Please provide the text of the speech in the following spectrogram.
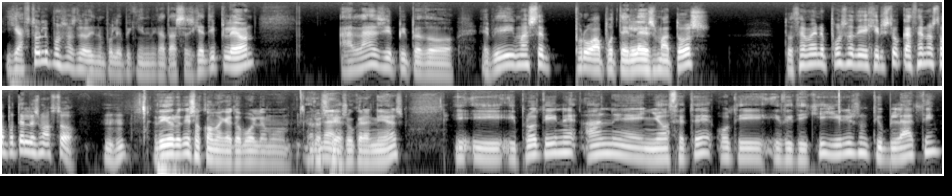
Γι' αυτό λοιπόν σας λέω είναι πολύ επικίνδυνη κατάσταση, γιατί πλέον αλλάζει επίπεδο, επειδή είμαστε προαποτελέσματος, το θέμα είναι πώς θα διαχειριστεί ο καθένας το αποτέλεσμα αυτό. Mm-hmm. Δύο ερωτήσεις ακόμα για τον πόλεμο ναι. Ρωσία-Ουκρανία. Η, η, η, πρώτη είναι αν ε, νιώθετε ότι οι Δυτικοί γυρίζουν την πλάτη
